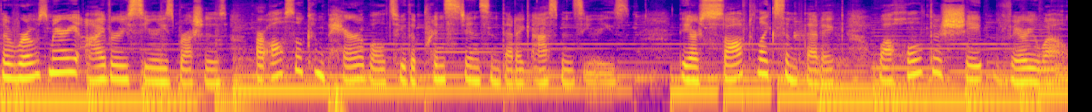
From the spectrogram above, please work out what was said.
The Rosemary Ivory series brushes are also comparable to the Princeton Synthetic Aspen series. They are soft like synthetic while hold their shape very well.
